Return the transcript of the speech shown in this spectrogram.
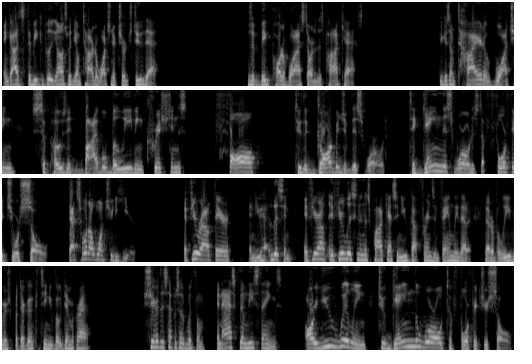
And guys, to be completely honest with you, I'm tired of watching the church do that. Is a big part of why I started this podcast. Because I'm tired of watching supposed Bible believing Christians fall to the garbage of this world. To gain this world is to forfeit your soul. That's what I want you to hear. If you're out there and you ha- listen, if you're out, if you're listening to this podcast and you've got friends and family that are, that are believers, but they're going to continue to vote Democrat, Share this episode with them and ask them these things. Are you willing to gain the world to forfeit your soul?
